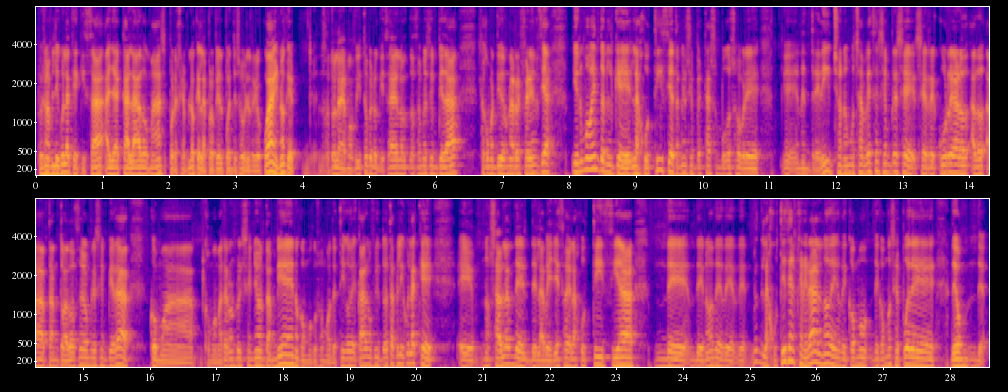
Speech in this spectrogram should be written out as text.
pero es una película que quizá haya calado más, por ejemplo, que la propia El puente sobre el río Kwai, ¿no? Que nosotros la hemos visto, pero quizá Los 12 hombres sin piedad se ha convertido en una referencia y en un momento en el que la justicia también siempre está un poco sobre eh, en entredicho, ¿no? Muchas veces siempre se, se recurre a, tanto a 12 hombres sin piedad como a como a matar a un ruiseñor también o como, como testigo de cargo, en fin, todas estas películas que eh, nos hablan de, la belleza de la justicia, de, de, ¿no? De, de- la justicia en general, ¿no? De, cómo de cómo se puede de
